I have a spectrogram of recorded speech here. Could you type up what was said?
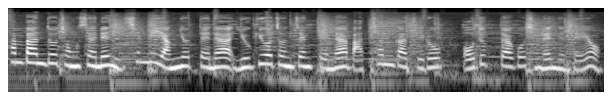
한반도 정세는 신미양요 때나 6.25 전쟁 때나 마찬가지로 어둡다고 전했는데요.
